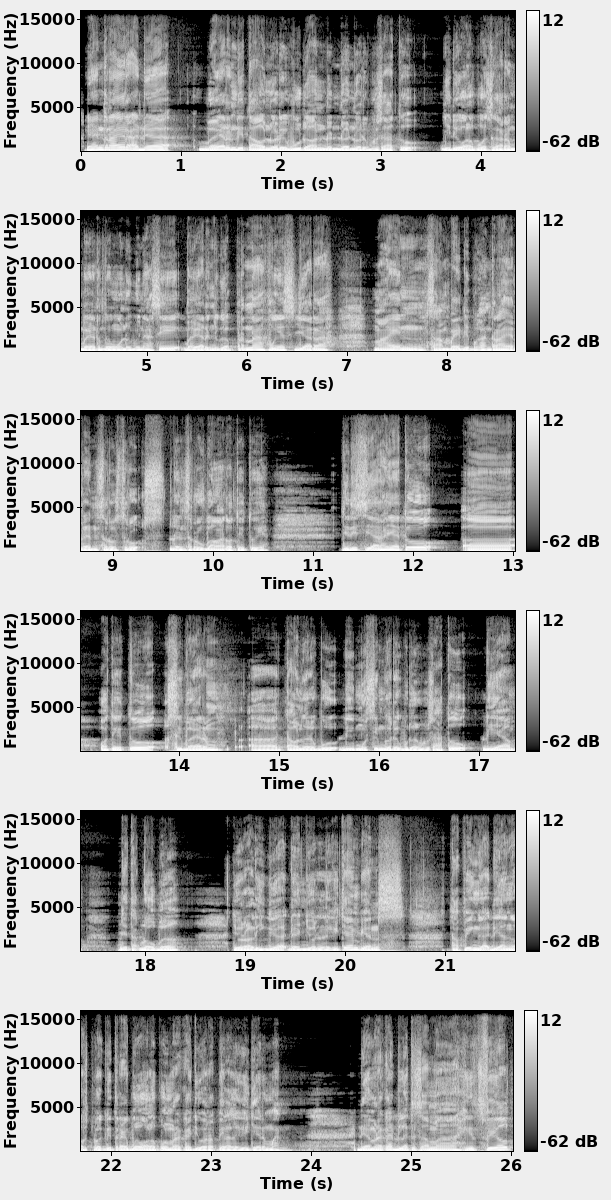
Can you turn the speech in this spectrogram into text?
Dan yang terakhir ada Bayern di tahun 2000 dan, dan, dan 2001. Jadi walaupun sekarang Bayern tuh mendominasi, Bayern juga pernah punya sejarah main sampai di pekan terakhir dan seru-seru dan seru banget waktu itu ya. Jadi sejarahnya tuh eh waktu itu si Bayern eh, tahun 2000 di musim 2000-2001 dia mencetak double juara Liga dan juara Liga Champions tapi nggak dianggap sebagai treble walaupun mereka juara Piala Liga Jerman. Dan mereka dilatih sama Hitfield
